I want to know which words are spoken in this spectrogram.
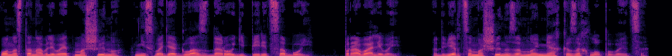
Он останавливает машину, не сводя глаз с дороги перед собой. Проваливай. Дверца машины за мной мягко захлопывается,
